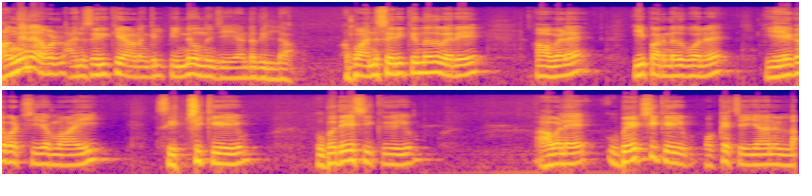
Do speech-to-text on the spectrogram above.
അങ്ങനെ അവൾ അനുസരിക്കുകയാണെങ്കിൽ പിന്നെ ഒന്നും ചെയ്യേണ്ടതില്ല. അപ്പോൾ അനുസരിക്കുന്നത് വരെ അവളെ ഈ പറഞ്ഞതുപോലെ ഏകപക്ഷീയമായി ശിക്ഷിക്കുകയും ഉപദേശിക്കുകയും അവളെ ഉപേക്ഷിക്കുകയും ഒക്കെ ചെയ്യാനുള്ള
